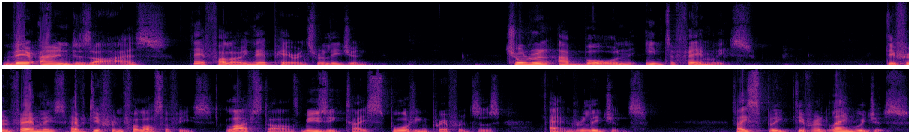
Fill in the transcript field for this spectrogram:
their own desires. They're following their parents' religion. Children are born into families. Different families have different philosophies, lifestyles, music tastes, sporting preferences, and religions. They speak different languages,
